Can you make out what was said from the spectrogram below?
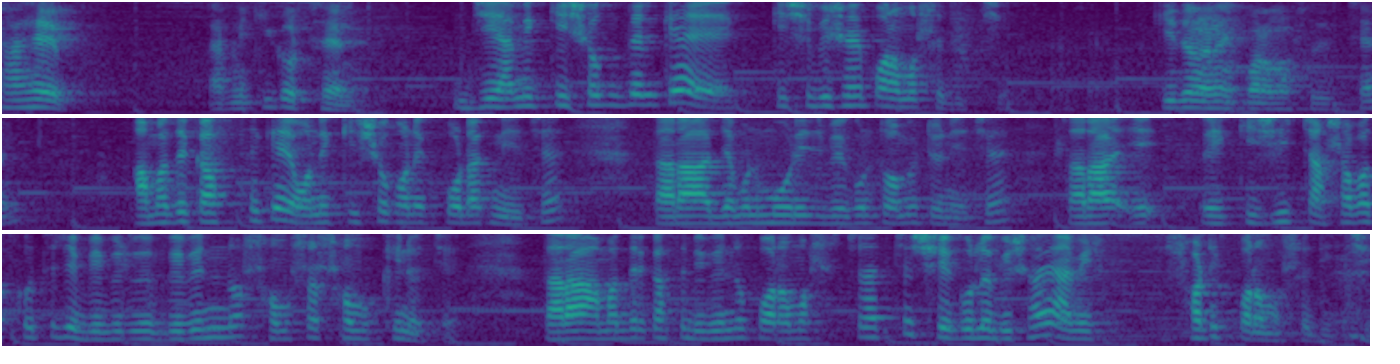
সাহেব আপনি কি করছেন? জি আমি কৃষকদেরকে কৃষি বিষয়ে পরামর্শ দিচ্ছি। কি ধরনের পরামর্শ দিচ্ছেন? আমাদের কাছ থেকে অনেক কৃষক অনেক প্রোডাক্ট নিয়েছে। তারা যেমন মরিচ বেগুন টমেটো নিয়েছে। তারা এই কৃষি চাষাবাদ করতে যে বিভিন্ন সমস্যার সম্মুখীন হচ্ছে। তারা আমাদের কাছে বিভিন্ন পরামর্শ চাচ্ছে সেগুলো বিষয়ে আমি সঠিক পরামর্শ দিচ্ছি।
